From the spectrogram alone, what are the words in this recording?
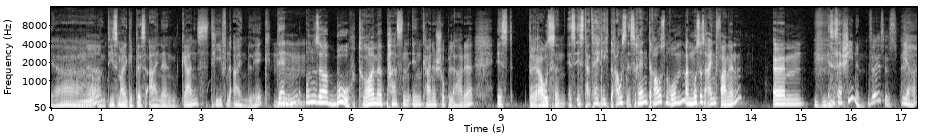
Ja, Ne? und diesmal gibt es einen ganz tiefen Einblick, denn unser Buch Träume passen in keine Schublade ist draußen. Es ist tatsächlich draußen. Es rennt draußen rum. Man muss es einfangen. Ähm, es ist erschienen. So ist es. Ja.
